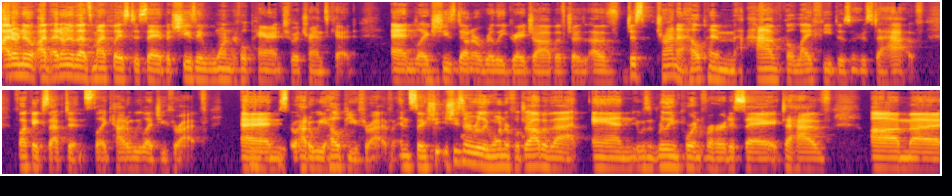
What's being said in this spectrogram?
I don't know. I, I don't know. If that's my place to say, but she's a wonderful parent to a trans kid, and like mm-hmm. she's done a really great job of of just trying to help him have the life he deserves to have. Fuck acceptance. Like, how do we let you thrive? And mm-hmm. so, how do we help you thrive? And so, she, she's done a really wonderful job of that. And it was really important for her to say, to have, um, uh,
